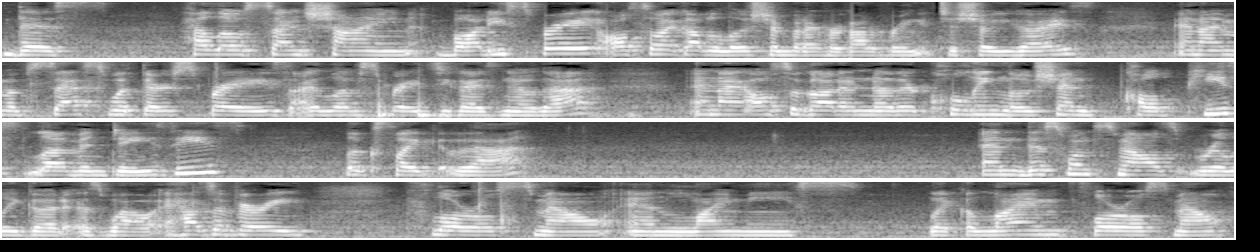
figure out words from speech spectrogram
this Hello Sunshine body spray. Also, I got a lotion, but I forgot to bring it to show you guys. And I'm obsessed with their sprays. I love sprays, you guys know that. And I also got another cooling lotion called Peace, Love, and Daisies. Looks like that. And this one smells really good as well. It has a very floral smell and limey, like a lime floral smell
